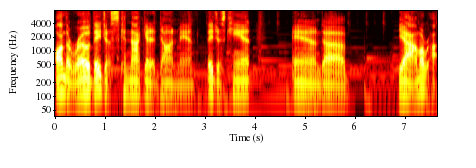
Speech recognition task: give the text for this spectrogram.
on the road, they just cannot get it done, man. They just can't. And uh, yeah, I'm a uh,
